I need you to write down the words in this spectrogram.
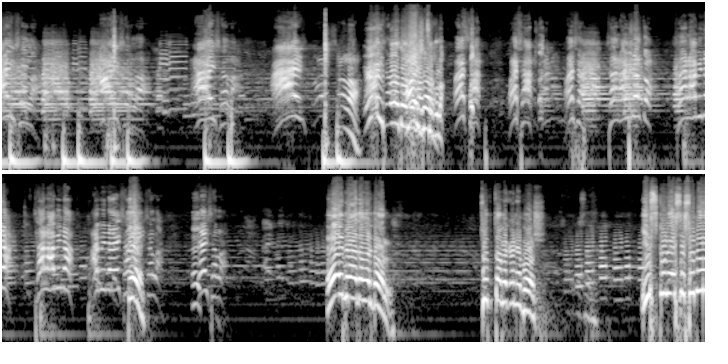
আই শালা আই শালা আই শালা আই শালা এই বেদব আই, বাচ্চাগুলা আই স্যার স্যার আই স্যার স্যার আমি না তো স্যার আমি না স্যার আমি না আমি না এই শালা এই শালা এই। এই শালা এই বেদবের দল বস। স্কুলে এসে শুধু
